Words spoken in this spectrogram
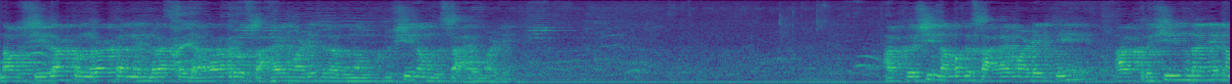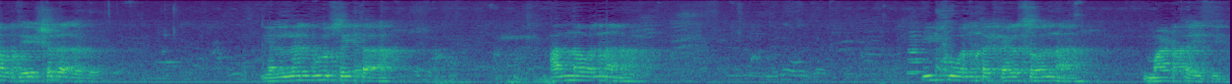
ನಾವು ಸೀದಾ ಕುಂದ್ರಾಕ, ನಿಂದ್ರಾಕ ಯಾರಾದರೂ ಸಹಾಯ ಮಾಡಿದ್ರೆ ಅದು ನಮ್ಮ ಕೃಷಿ ನಮ್ಗೆ ಸಹಾಯ ಮಾಡಿ. ಆ ಕೃಷಿ ನಮಗೆ ಸಹಾಯ ಮಾಡೈತಿ. ಆ ಕೃಷಿಯಿಂದಾನೇ ನಾವು ದೇಶದ ಎಲ್ಲರಿಗೂ ಸಹಿತ ಅನ್ನವನ್ನ ಇಕ್ಕುವಂತ ಕೆಲಸವನ್ನ ಮಾಡ್ತಾ ಇದ್ದೀವಿ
